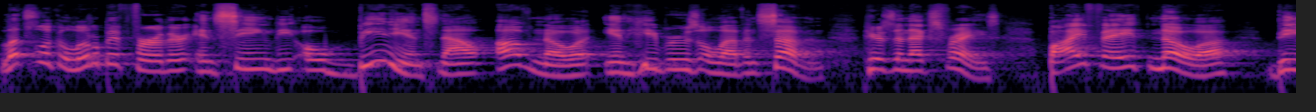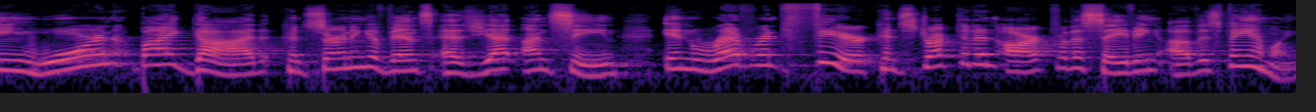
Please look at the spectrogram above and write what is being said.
Let's look a little bit further in seeing the obedience now of Noah in Hebrews 11 7. Here's the next phrase By faith, Noah, being warned by God concerning events as yet unseen, in reverent fear constructed an ark for the saving of his family.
